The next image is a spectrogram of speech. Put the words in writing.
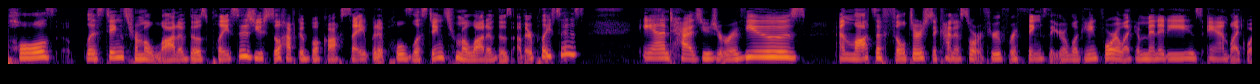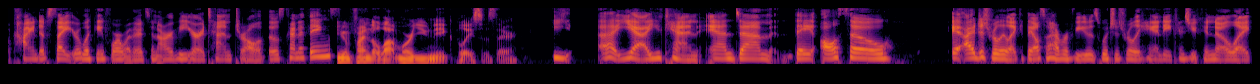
pulls listings from a lot of those places. You still have to book off site but it pulls listings from a lot of those other places and has user reviews and lots of filters to kind of sort through for things that you're looking for like amenities and like what kind of site you're looking for whether it's an rv or a tent or all of those kind of things You can find a lot more unique places there. uh, yeah, you can. And um, they also, I I just really like it. They also have reviews, which is really handy because you can know like,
